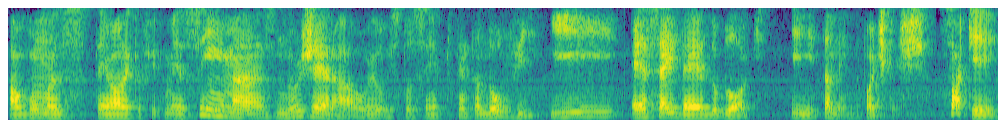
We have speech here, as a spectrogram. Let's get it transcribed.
Algumas tem hora que eu fico meio assim, mas no geral eu estou sempre tentando ouvir e essa é a ideia do blog e também do podcast. Só que,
